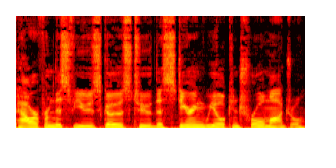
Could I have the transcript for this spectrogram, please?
Power from this fuse goes to the steering wheel control module,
